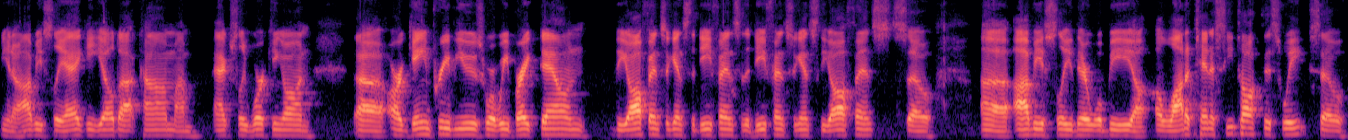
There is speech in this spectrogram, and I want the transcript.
you know, obviously AggieYell.com. I'm actually working on uh, our game previews where we break down the offense against the defense and the defense against the offense. So, uh, obviously, there will be a, a lot of Tennessee talk this week. So,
